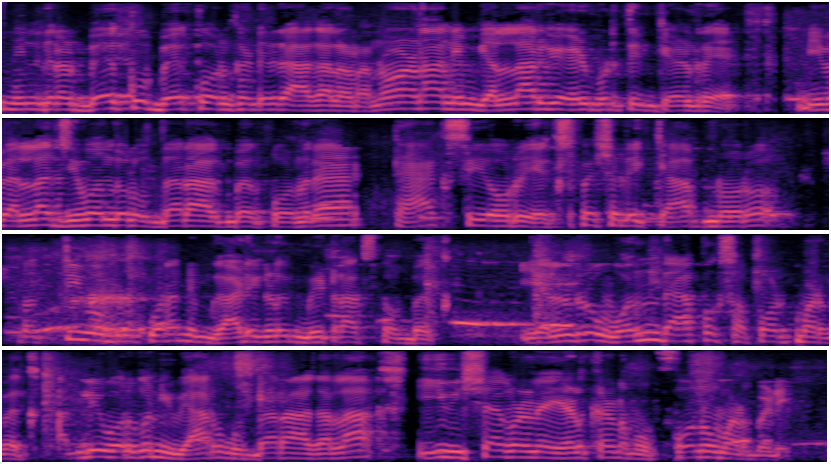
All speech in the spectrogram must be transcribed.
ಇದ್ರಲ್ಲಿ ಬೇಕು ಬೇಕು ಅನ್ಕೊಂಡಿದ್ರೆ ಆಗಲ್ಲ ನೋಡೋಣ ನಿಮ್ಗೆ ಎಲ್ಲಾರ್ಗು ಹೇಳ್ಬಿಡ್ತೀನಿ ಕೇಳ್ರಿ. ನೀವೆಲ್ಲ ಜೀವನದಲ್ಲಿ ಉದ್ಧಾರ ಆಗ್ಬೇಕು ಅಂದ್ರೆ ಟ್ಯಾಕ್ಸಿ ಅವರು ಎಕ್ಸ್ಪೆಷಲಿ ಕ್ಯಾಬ್ನವರು ಪ್ರತಿಯೊಬ್ರು ಕೂಡ ನಿಮ್ ಗಾಡಿಗಳಿಗೆ ಮೀಟರ್ ಹಾಕ್ಸ್ಕೊಬೇಕು. ಎಲ್ರು ಒಂದ್ ಆಪ್ ಸಪೋರ್ಟ್ ಮಾಡ್ಬೇಕು. ಅಲ್ಲಿವರೆಗೂ ನೀವ್ ಯಾರು ಉದ್ಧಾರ ಆಗಲ್ಲ. ಈ ವಿಷಯಗಳನ್ನ ಹೇಳ್ಕೊಂಡು ನಮಗ್ ಫೋನು ಮಾಡ್ಬೇಡಿ.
